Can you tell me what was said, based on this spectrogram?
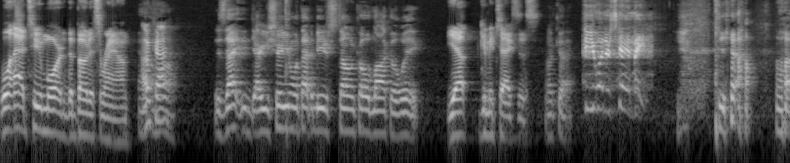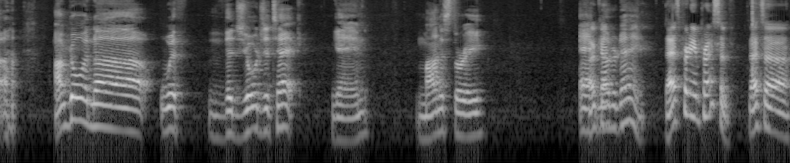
we'll add two more to the bonus round. Okay. Uh-huh. Is that? Are you sure you want that to be your Stone Cold Lock of the week? Yep, give me Texas. Okay. Do you understand me? yeah. Uh, I'm going uh, with the Georgia Tech game minus three at Okay. Notre Dame. That's pretty impressive. That's a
